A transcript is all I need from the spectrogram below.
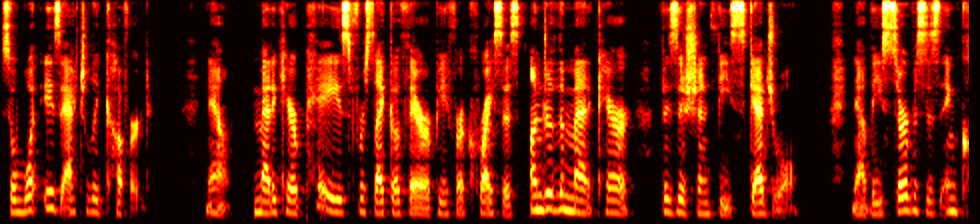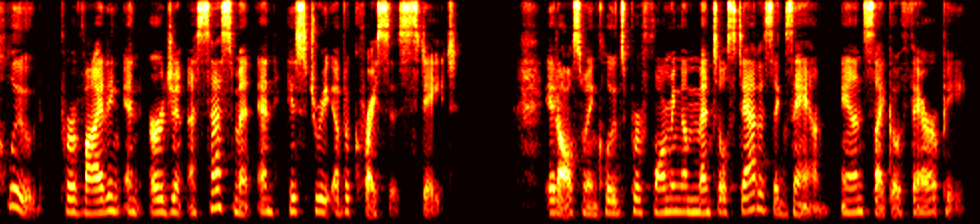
So, what is actually covered? Now, Medicare pays for psychotherapy for crisis under the Medicare physician fee schedule. Now, these services include providing an urgent assessment and history of a crisis state. It also includes performing a mental status exam and psychotherapy.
